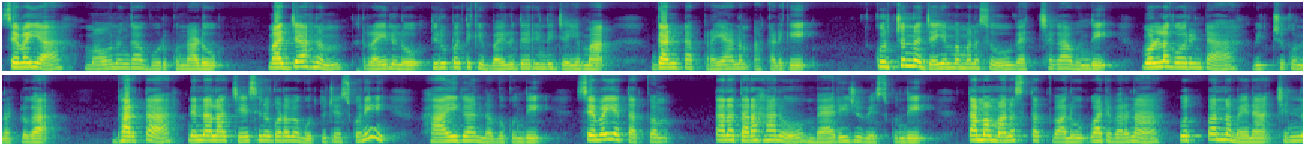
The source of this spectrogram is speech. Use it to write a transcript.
శివయ్య మౌనంగా ఊరుకున్నాడు. మధ్యాహ్నం రైలులో తిరుపతికి బయలుదేరింది జయమ్మ. గంట ప్రయాణం అక్కడికి. కూర్చున్న జయమ్మ మనసు వెచ్చగా ఉంది. ముళ్ళగోరింట విచ్చుకున్నట్లుగా. భర్త నిన్న అలా చేసిన గొడవ గుర్తు చేసుకొని హాయిగా నవ్వుకుంది. శివయ్య తత్వం తన తరహాను బ్యారీజు వేసుకుంది. తమ మనస్తత్వాలు వాటి వలన ఉత్పన్నమైన చిన్న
